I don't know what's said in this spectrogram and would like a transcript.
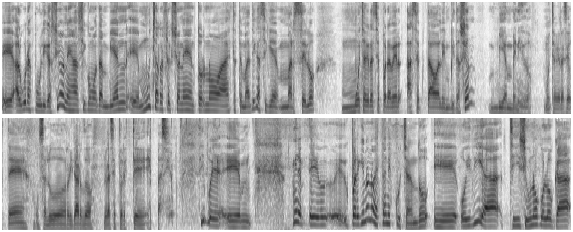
eh, algunas publicaciones, así como también eh, muchas reflexiones en torno a estas temáticas. Así que Marcelo, muchas gracias por haber aceptado la invitación. Bienvenido. Muchas gracias a usted. Un saludo, Ricardo. Gracias por este espacio. Sí, pues, eh, mira, para quienes no nos están escuchando, hoy día, si, si uno coloca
